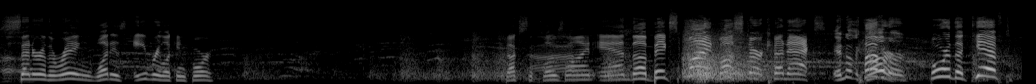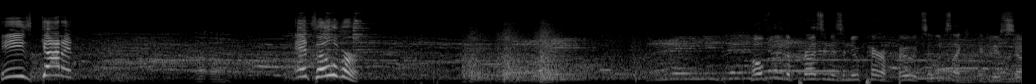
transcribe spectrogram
Center of the ring. What is Avery looking for? Ducks the clothesline ah. and the big spine buster connects. Into the Cover cover. for the gift. He's got it. Uh-oh. It's over. Hopefully the present is a new pair of boots. It looks like he could use some.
